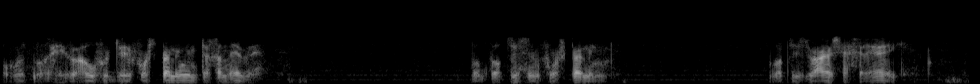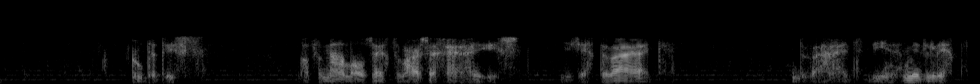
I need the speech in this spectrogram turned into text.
om het nog even over de voorspellingen te gaan hebben. Want wat is een voorspelling? Wat is waarzeggerij? Dat is, wat de naam al zegt, waarzeggerij is. Je zegt de waarheid de waarheid die in het midden ligt.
